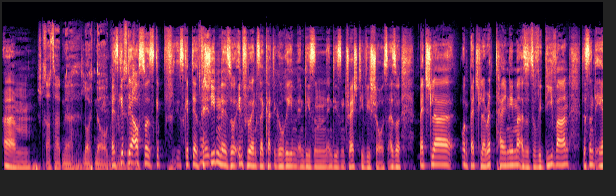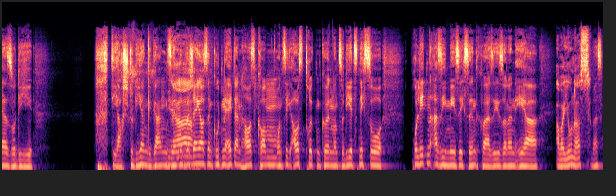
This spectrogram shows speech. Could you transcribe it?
Ähm, Straße hat mehr leuchtende Augen. Es gibt ja auch so, es gibt, es gibt ja verschiedene so Influencer-Kategorien in diesen, in diesen Trash-TV-Shows. Also Bachelor und Bachelorette-Teilnehmer, also so wie die waren, das sind eher so die, die auch studieren gegangen sind Ja. und wahrscheinlich aus einem guten Elternhaus kommen und sich ausdrücken können und so, die jetzt nicht so Proleten-Assi-mäßig sind quasi, sondern eher, Aber Jonas, was?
